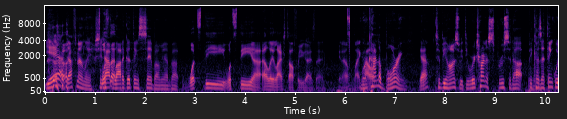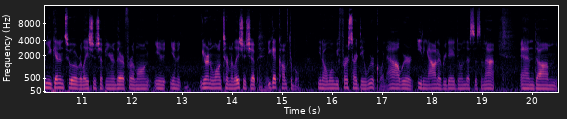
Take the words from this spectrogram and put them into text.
Yeah, definitely. She'd What's have that- a lot of good things to say about me. About What's the What's the uh, LA lifestyle for you guys then? You know, like we're how, kind of boring. yeah. to be honest with you we're trying to spruce it up because i think when you get into a relationship and you're there for a long you, you know you're in a long-term relationship you get comfortable you know when we first started dating we were going out we were eating out every day doing this this and that. And um,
